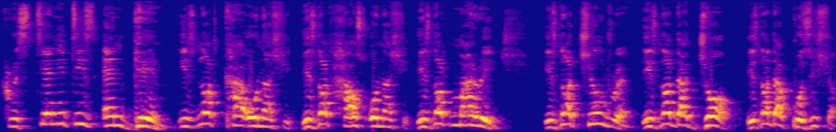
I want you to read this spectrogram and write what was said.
Christianity's end game is not car ownership, is not house ownership, is not marriage, is not children, is not that job, is not that position.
